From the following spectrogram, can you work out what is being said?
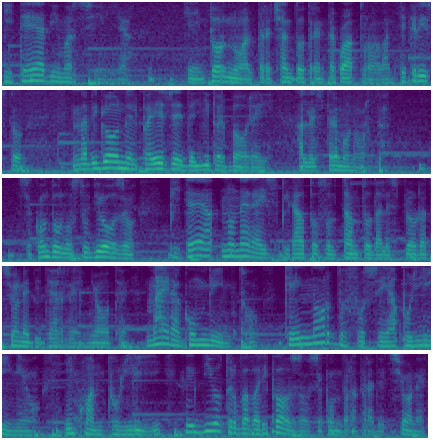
Pitea di Marsiglia, che intorno al 334 a.C. navigò nel paese degli Iperborei, all'estremo nord. Secondo lo studioso, Pitea non era ispirato soltanto dall'esplorazione di terre ignote, ma era convinto che il nord fosse apollineo, in quanto lì il dio trovava riposo, secondo la tradizione,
